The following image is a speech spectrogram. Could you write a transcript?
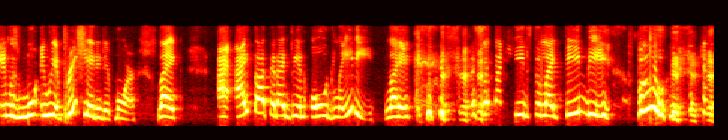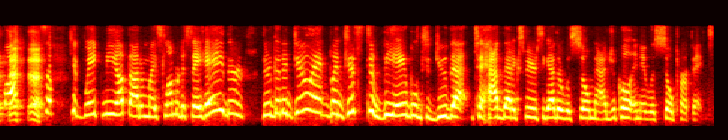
it was more, we appreciated it more. Like, I, I thought that I'd be an old lady. Like, somebody needs to like feed me food. and someone could wake me up out of my slumber to say, hey, they're they're gonna do it. But just to be able to do that, to have that experience together was so magical and it was so perfect.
